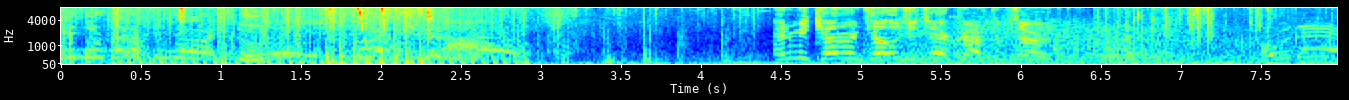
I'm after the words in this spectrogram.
In the Enemy counterintelligence aircraft observed. Over there!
